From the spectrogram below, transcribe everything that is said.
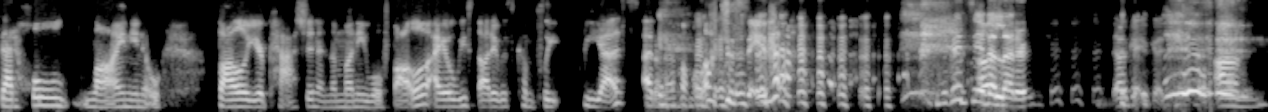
that whole line, you know, follow your passion and the money will follow. I always thought it was complete BS. I don't know if I'm allowed to say that. you can say um, the letter. okay, good. Um,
